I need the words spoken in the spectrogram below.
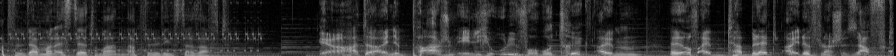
Apfel, da man ist der Tomatenapfel, links da Saft. Er hatte eine pagenähnliche Uniform und trägt einem, äh, auf einem Tablett eine Flasche Saft.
